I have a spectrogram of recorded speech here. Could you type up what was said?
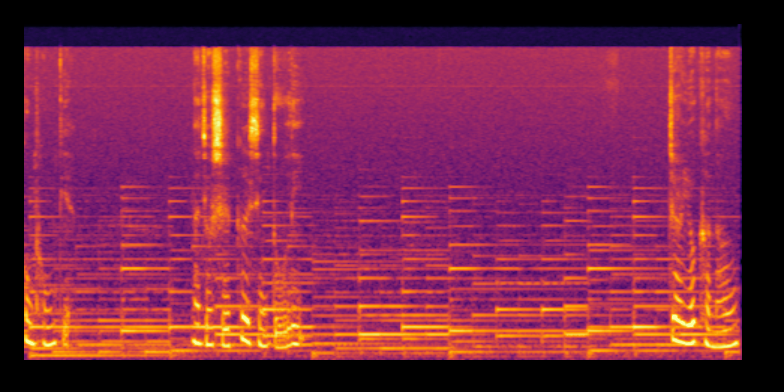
共同点，那就是个性独立。这有可能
